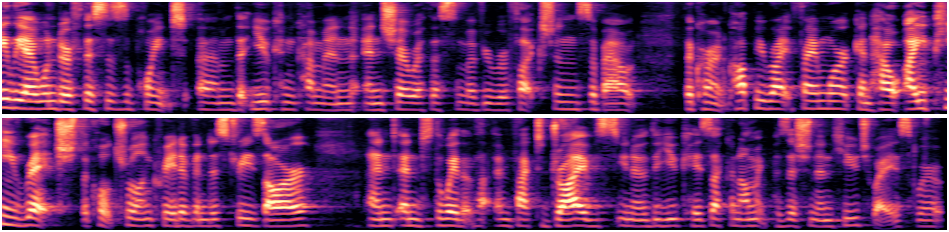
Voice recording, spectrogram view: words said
Hayleigh, I wonder if this is a point um, that you can come in and share with us some of your reflections about the current copyright framework and how IP-rich the cultural and creative industries are, and, and the way that, that in fact drives you know the UK's economic position in huge ways, where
